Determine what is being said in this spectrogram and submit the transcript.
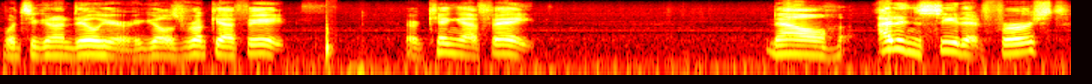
What's he going to do here? He goes rook f8 or king f8. Now, I didn't see it at first,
